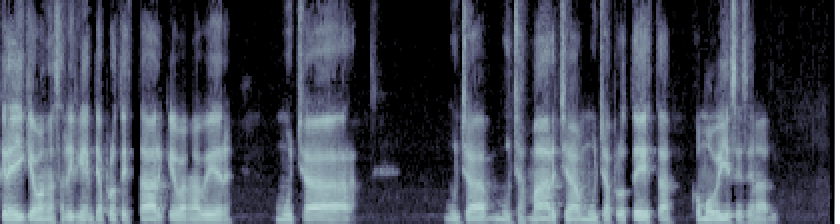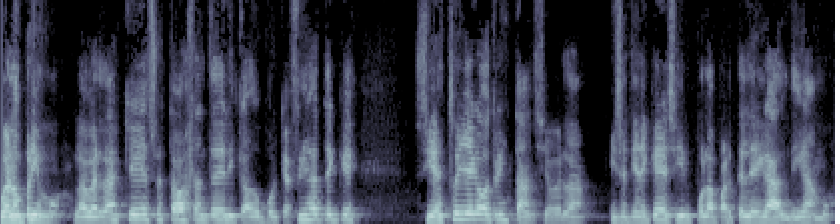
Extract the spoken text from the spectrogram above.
¿Creí que van a salir gente a protestar, que van a haber mucha, mucha, muchas marchas, mucha protesta? ¿Cómo veis ese escenario? Bueno, primo, la verdad es que eso está bastante delicado, porque fíjate que si esto llega a otra instancia, ¿verdad? Y se tiene que decir por la parte legal, digamos,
